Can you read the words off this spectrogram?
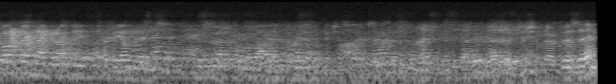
Sponsor nagrody sobie ją. Proszę?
